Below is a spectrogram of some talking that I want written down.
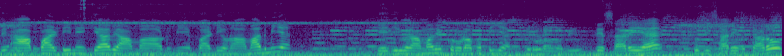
ਤੇ ਆਪ ਪਾਰਟੀ ਨੇ ਕਿਹਾ ਵੀ ਆਮ ਆਦਮੀ ਪਾਰਟੀ ਹੁਣ ਆਮ ਆਦਮੀ ਹੈ। ਕੇਜਰੀਵਾਲ ਆਮ ਆਦਮੀ ਕਰੋੜਾਪਤੀ ਹੈ। ਕਰੋੜਾ ਬਬੀ ਤੇ ਸਾਰੇ ਹੈ ਤੁਸੀਂ ਸਾਰੇ ਵਿਚਾਰੋ।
